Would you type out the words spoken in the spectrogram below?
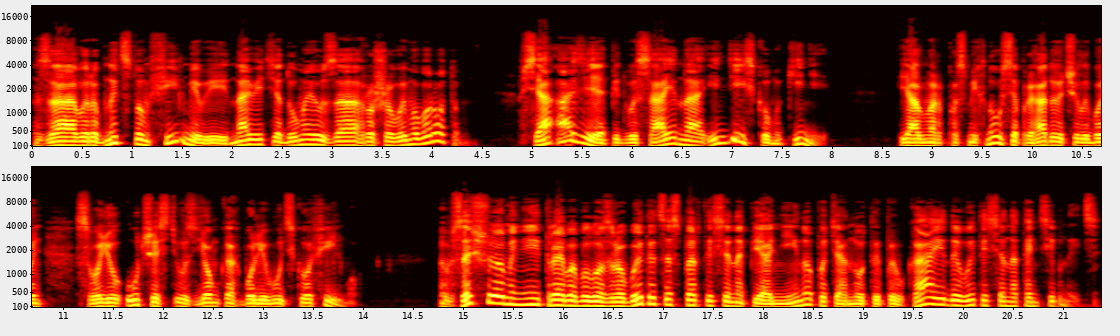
За виробництвом фільмів і навіть, я думаю, за грошовим оборотом. Вся Азія підвисає на індійському кіні. Ялмар посміхнувся, пригадуючи, либонь, свою участь у зйомках болівудського фільму. Все, що мені треба було зробити, це спертися на піаніно, потягнути пивка і дивитися на танцівниць.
